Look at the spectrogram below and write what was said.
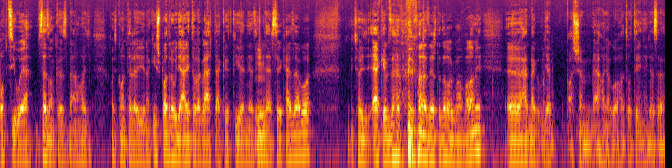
opció-e szezon közben, hogy, hogy Conte leüljön a kispadra. Ugye állítólag látták őt kijönni az mm. Inter székházából, úgyhogy elképzelhető, hogy van azért a dologban valami. Hát meg ugye az sem elhanyagolható tény, hogy az a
